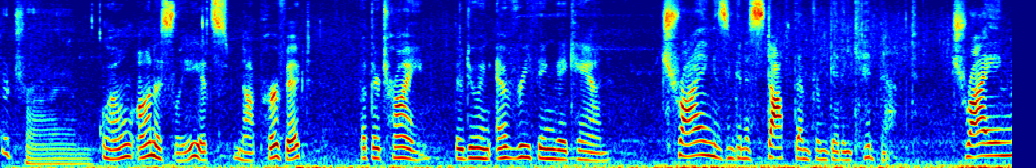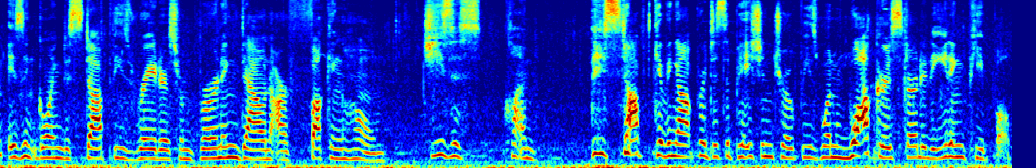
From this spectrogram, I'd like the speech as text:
They're trying. Well, honestly, it's not perfect, but they're trying. They're doing everything they can. Trying isn't gonna stop them from getting kidnapped. Trying isn't going to stop these raiders from burning down our fucking home. Jesus, Clem. They stopped giving out participation trophies when walkers started eating people.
